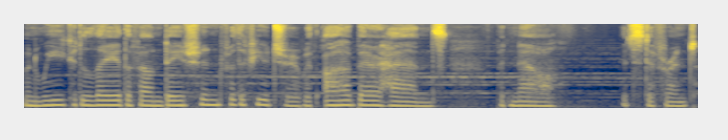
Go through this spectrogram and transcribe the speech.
When we could lay the foundation for the future with our bare hands, but now it's different.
